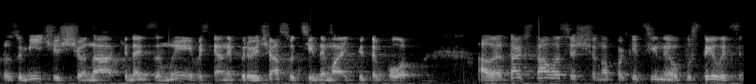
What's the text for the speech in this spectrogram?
розуміючи, що на кінець зими і весняний період часу ціни мають піти вгору. Але так сталося, що навпаки ціни опустилися,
